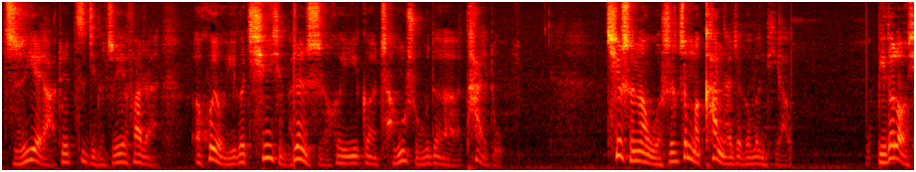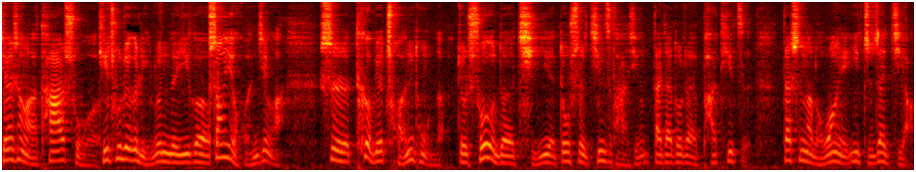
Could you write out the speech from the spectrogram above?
职业啊，对自己的职业发展，呃，会有一个清醒的认识和一个成熟的态度。其实呢，我是这么看待这个问题啊。彼得老先生啊，他所提出这个理论的一个商业环境啊，是特别传统的，就所有的企业都是金字塔型，大家都在爬梯子。但是呢，老汪也一直在讲，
